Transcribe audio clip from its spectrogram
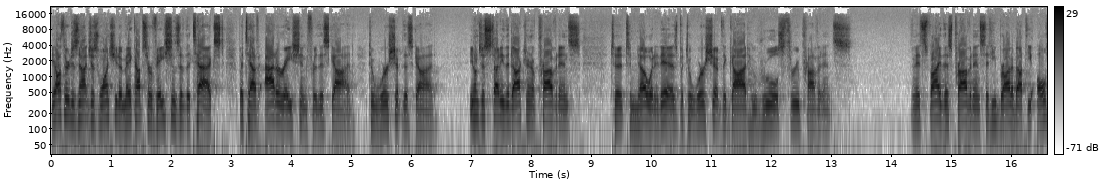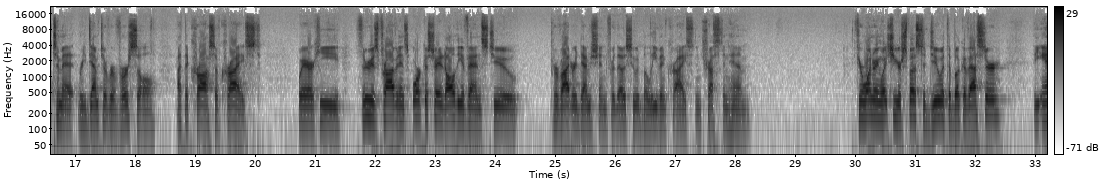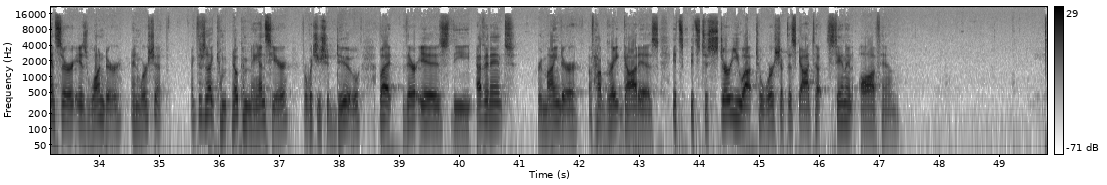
The author does not just want you to make observations of the text, but to have adoration for this God, to worship this God. You don't just study the doctrine of providence to, to know what it is, but to worship the God who rules through providence. And it's by this providence that he brought about the ultimate redemptive reversal at the cross of Christ, where he through his providence, orchestrated all the events to provide redemption for those who would believe in Christ and trust in him. If you're wondering what you're supposed to do with the book of Esther, the answer is wonder and worship. Like there's no, no commands here for what you should do, but there is the evident reminder of how great God is. It's, it's to stir you up to worship this God, to stand in awe of him.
